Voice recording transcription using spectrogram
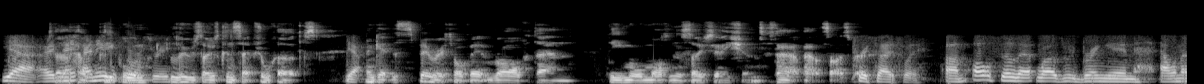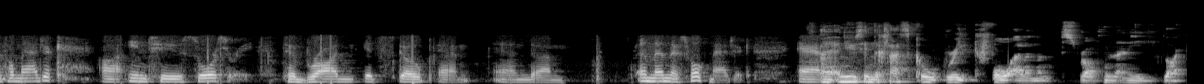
yeah. I, to na- help people sorcery. lose those conceptual hooks Yeah, and get the spirit of it rather than the more modern associations. Is that about the size of it? precisely. Um, also, that allows me to bring in elemental magic uh, into sorcery to broaden its scope and and um, and then there's folk magic. And And, and using the classical Greek four elements rather than any like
